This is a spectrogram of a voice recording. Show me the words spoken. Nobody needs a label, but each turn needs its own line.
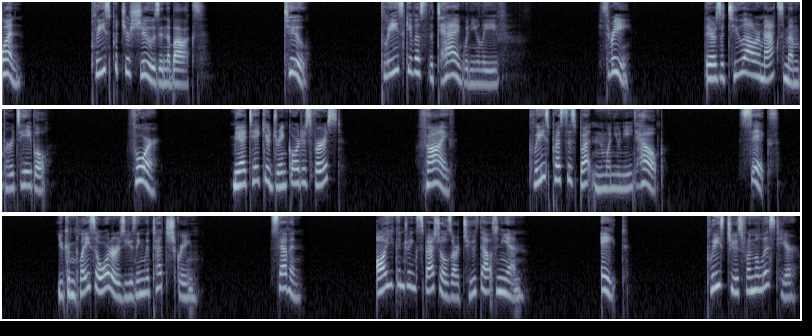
1. Please put your shoes in the box. 2. Please give us the tag when you leave. 3. There's a two hour maximum per table. 4. May I take your drink orders first? 5. Please press this button when you need help. 6. You can place orders using the touchscreen. 7. All you can drink specials are 2,000 yen. 8. Please choose from the list here.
